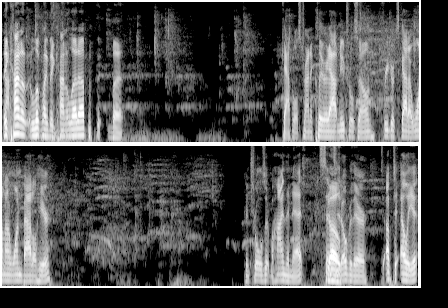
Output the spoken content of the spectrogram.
They kind of looked like they kind of let up, but, Capitals trying to clear it out, neutral zone. Friedrich's got a one on one battle here. Controls it behind the net, sends Go. it over there to, up to Elliott.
